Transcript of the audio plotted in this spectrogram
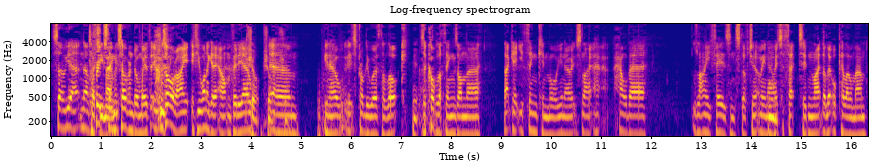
So yeah, no, the freaks thing moment. it's over and done with. It was all right if you want to get it out on video. Sure, sure, sure. Um, you know, it's probably worth a look. There's a couple of things on there that get you thinking more. You know, it's like how their life is and stuff. Do you know what I mean? Mm. How it's affected, and like the little pillow man,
